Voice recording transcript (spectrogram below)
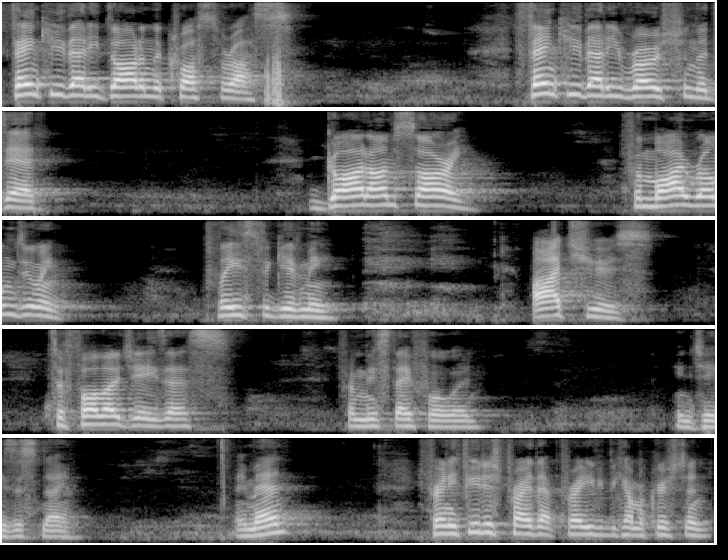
Thank you that He died on the cross for us. Thank you that He rose from the dead. God, I'm sorry for my wrongdoing. Please forgive me. I choose to follow Jesus from this day forward. In Jesus' name. Amen. Friend, if you just pray that prayer, you become a Christian.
